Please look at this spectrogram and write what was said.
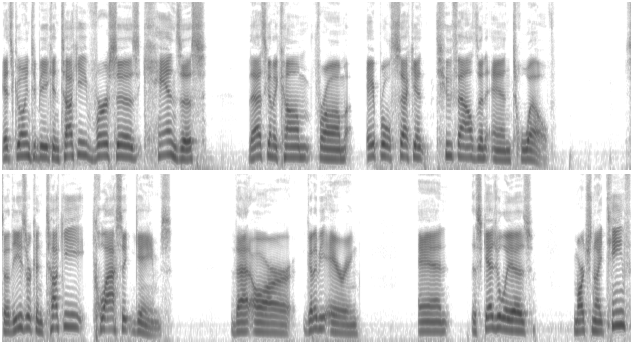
it's going to be Kentucky versus Kansas. That's going to come from April 2nd, 2012. So these are Kentucky Classic games that are going to be airing. And the schedule is March 19th,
